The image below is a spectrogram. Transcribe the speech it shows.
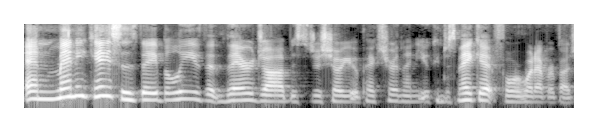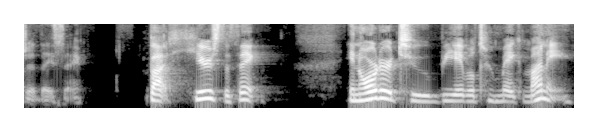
In many cases, they believe that their job is to just show you a picture and then you can just make it for whatever budget they say. But here's the thing in order to be able to make money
